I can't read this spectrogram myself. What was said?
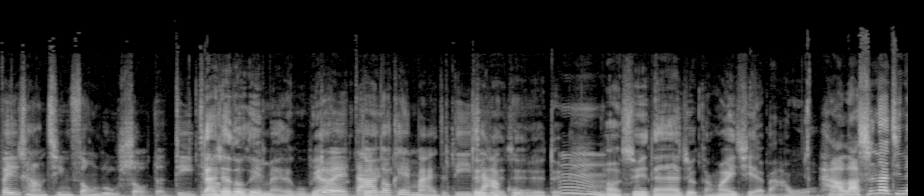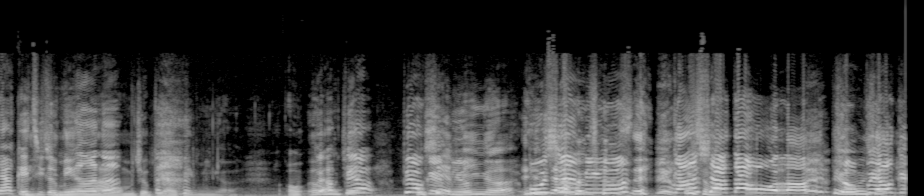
非常轻松入手的低价，大家都可以买的股票，对，大家都可以买的低价股，对对对对，嗯，好，所以大家就赶快一起来把握。好，老师，那今天要给几个名额呢？我们就不要给名额。哦，不要不要不要给名额，不限名额，你刚刚吓到我了，就不要给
